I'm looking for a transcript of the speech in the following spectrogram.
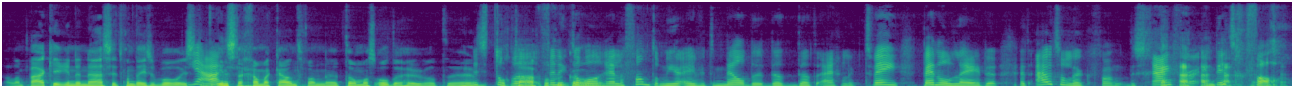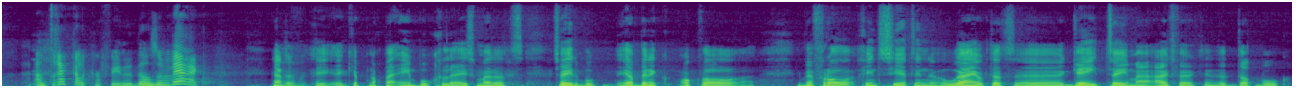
Al een paar keer in de nazit van deze borrel is Ja. het Instagram-account van eh, Thomas Olderheuvel eh, het is toch op wel, tafel vind ik toch wel relevant om hier even te melden dat, dat eigenlijk twee panelleden het uiterlijk van de schrijver in dit geval aantrekkelijker vinden dan zijn werk. Ja, dat- ik, ik heb nog maar één boek gelezen, maar dat tweede boek ja, ben ik ook wel. Ik ben vooral geïnteresseerd in hoe hij ook dat eh, gay-thema uitwerkt in dat, dat boek.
